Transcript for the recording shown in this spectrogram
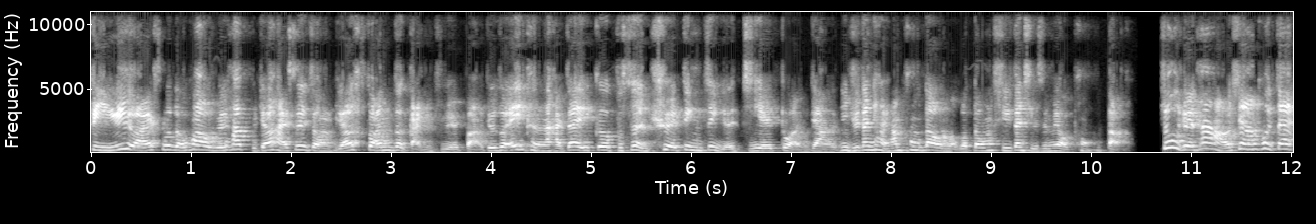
比喻来说的话，我觉得它比较还是一种比较酸的感觉吧，就是说，哎，可能还在一个不是很确定自己的阶段这样子，你觉得你好像碰到某个东西，但其实没有碰到，所以我觉得它好像会在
